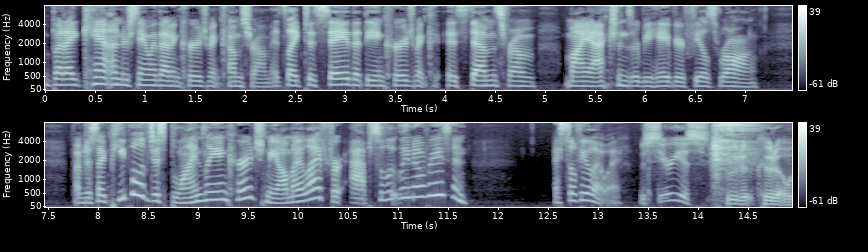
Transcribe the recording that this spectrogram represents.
But I can't understand where that encouragement comes from. It's like to say that the encouragement stems from my actions or behavior feels wrong. I'm just like, people have just blindly encouraged me all my life for absolutely no reason. I still feel that way. Serious kudo, kudo,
